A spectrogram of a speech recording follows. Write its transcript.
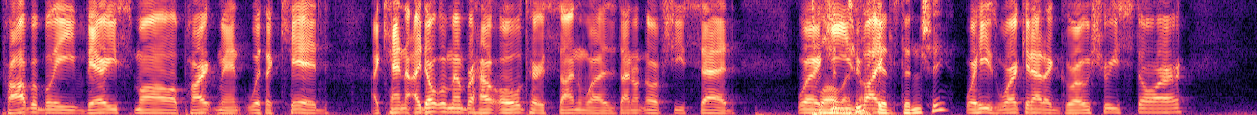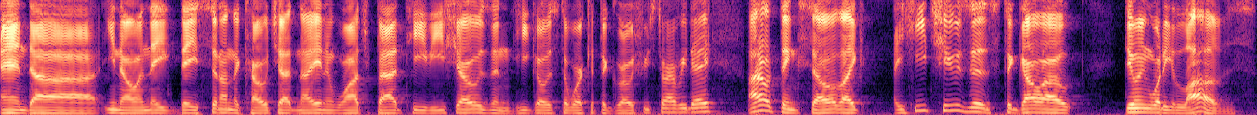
probably very small apartment with a kid? I can. I don't remember how old her son was. I don't know if she said where Twelve, he's two like kids didn't she where he's working at a grocery store and uh, you know and they they sit on the couch at night and watch bad tv shows and he goes to work at the grocery store every day. I don't think so. Like he chooses to go out doing what he loves.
